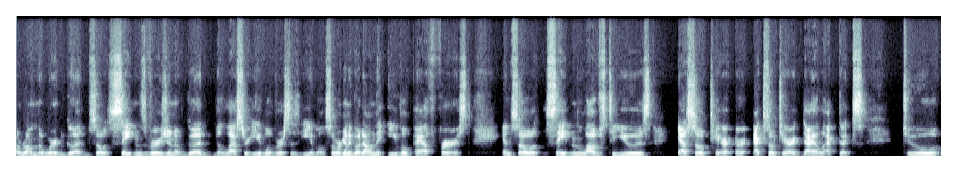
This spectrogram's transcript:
around the word good. So Satan's version of good, the lesser evil versus evil. So we're going to go down the evil path first. And so Satan loves to use esoteric or exoteric dialectics to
